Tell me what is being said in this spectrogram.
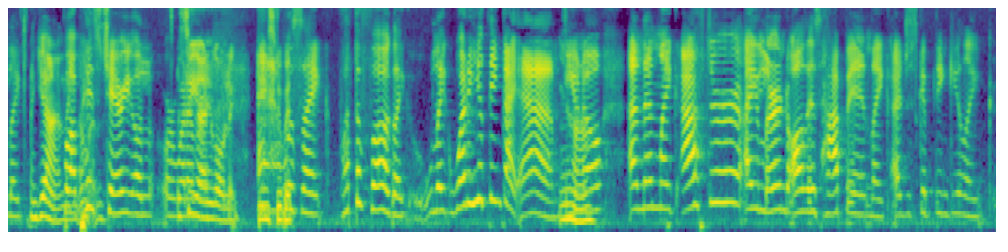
like, yeah. pop like, his cherry or, or whatever. Sí, algo like and stupid. I was like, what the fuck? Like, like, what do you think I am? You Uh-huh. know? And then, like, after I learned all this happened, like, I just kept thinking, like,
